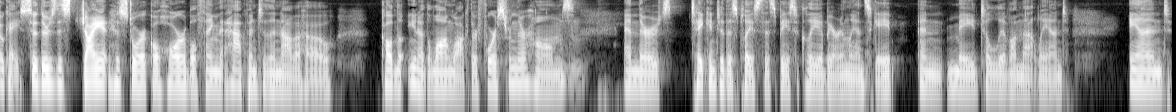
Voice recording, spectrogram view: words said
okay, so there's this giant historical horrible thing that happened to the Navajo called the, you know, the Long Walk. They're forced from their homes Mhm. and they're taken to this place that's basically a barren landscape and made to live on that land. And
